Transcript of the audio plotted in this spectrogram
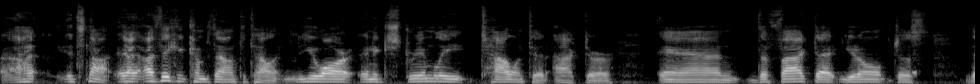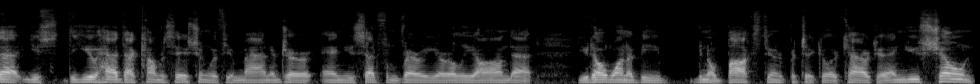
I, it's not. I, I think it comes down to talent. You are an extremely talented actor, and the fact that you don't just that you you had that conversation with your manager and you said from very early on that you don't want to be you know boxed in a particular character and you've shown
